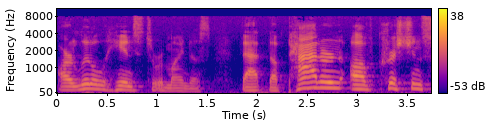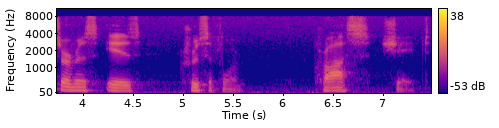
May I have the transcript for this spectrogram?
are little hints to remind us that the pattern of Christian service is cruciform, cross shaped.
